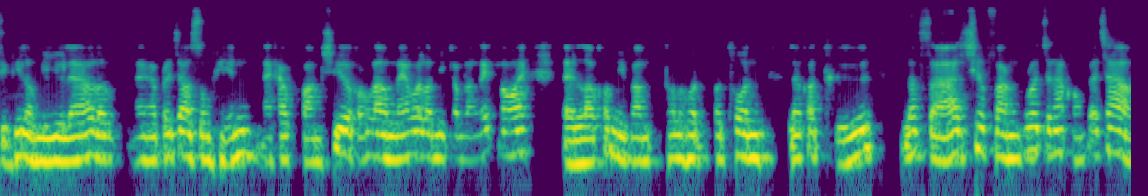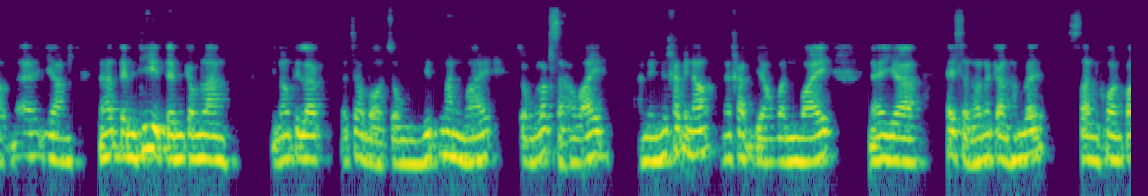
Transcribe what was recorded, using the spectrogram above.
สิ่งที่เรามีอยู่แล้วเรานะครับ พระเจ้าทรงเห็นนะครับ ความเชื่อของเราแม้ว่าเรามีกำลังเล็กน้อย แต่เราก็มีความทรหดอดทน แล้วก็ถือรักษาเชื่อฟังพระวจนะของพระเจ้านะอย่างนะเต็มที่เต็มกำลังพี่น้องที่รักพระเจ้าบอกจงยึดมั่นไว้ จงรักษาไว้อเมนไหมครับพี่น้องนะครับ อย่าวันไว้นะอย่าให้สถานการณ์ทำได้สั่นคลอนไป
